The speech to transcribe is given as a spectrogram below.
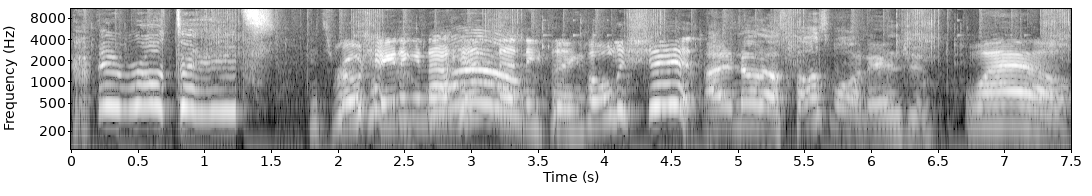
It rotates! It's rotating and not Wow. hitting anything. Holy shit. I didn't know that was possible on the engine. Wow.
